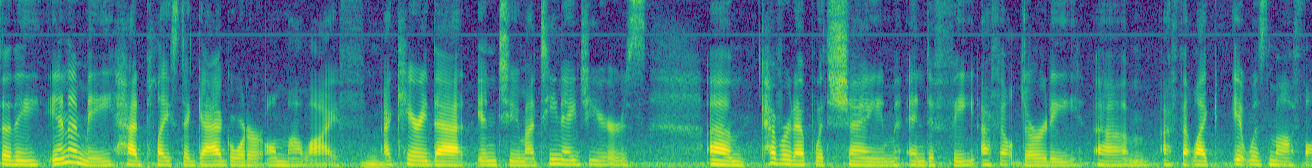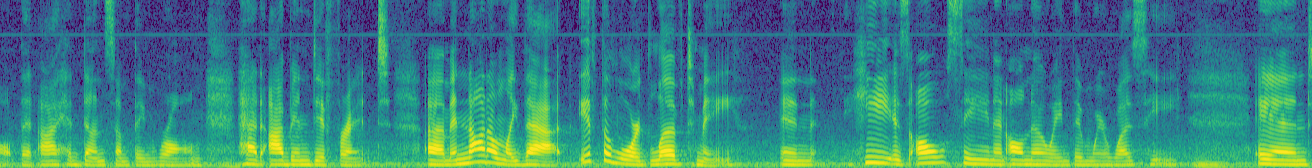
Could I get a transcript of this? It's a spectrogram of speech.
So the enemy had placed a gag order on my life. I carried that into my teenage years, um, covered up with shame and defeat. I felt dirty. Um, I felt like it was my fault that I had done something wrong. Had I been different? Um, and not only that, if the Lord loved me and He is all seeing and all knowing, then where was He? And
